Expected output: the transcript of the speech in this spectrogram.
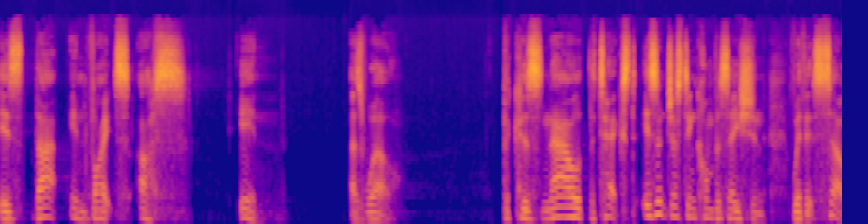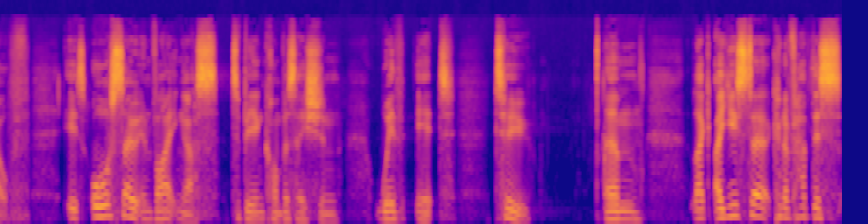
is that invites us in as well. Because now the text isn't just in conversation with itself, it's also inviting us to be in conversation with it too. Um, like I used to kind of have this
